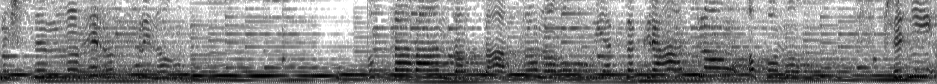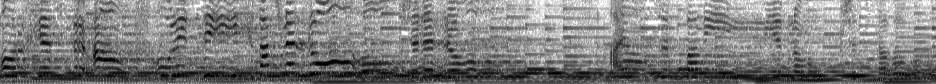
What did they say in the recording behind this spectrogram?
než se mlhy rozplynou. Postávám za záclonou, jak za krásnou oponou. Přední orchestr aut v ulicích začne s dlouhou předehrou. A já se bavím jednou představou.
